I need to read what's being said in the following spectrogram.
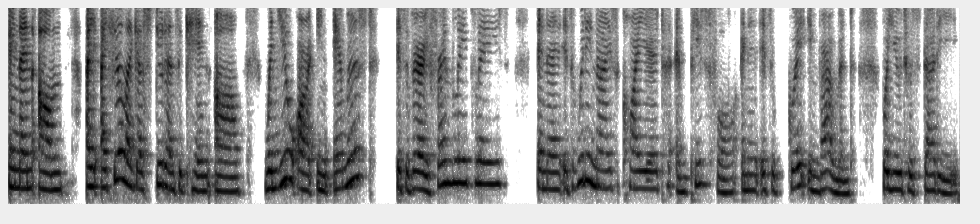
and then um I I feel like as students can uh when you are in Amherst, it's a very friendly place. And then it's really nice, quiet, and peaceful. And it's a great environment for you to study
